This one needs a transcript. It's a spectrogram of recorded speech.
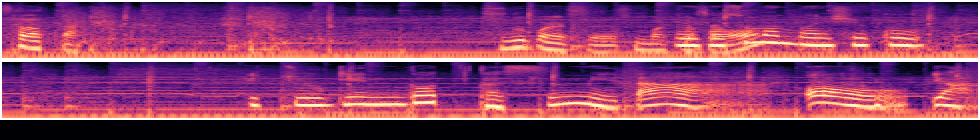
살았다. 죽을 뻔했어요, 숨 막혀서. 여기서 숨 한 번 쉬고 이쪽인 것 같습니다. 어, 야,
